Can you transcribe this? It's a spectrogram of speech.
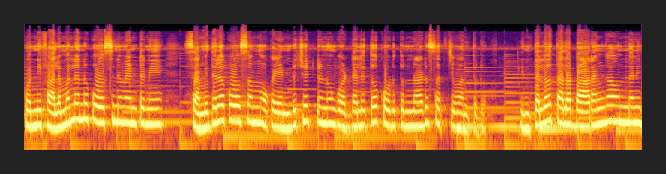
కొన్ని ఫలములను కోసిన వెంటనే సమిదల కోసం ఒక ఎండు చెట్టును గొడ్డలతో కొడుతున్నాడు సత్యవంతుడు. ఇంతలో తల భారంగా ఉందని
